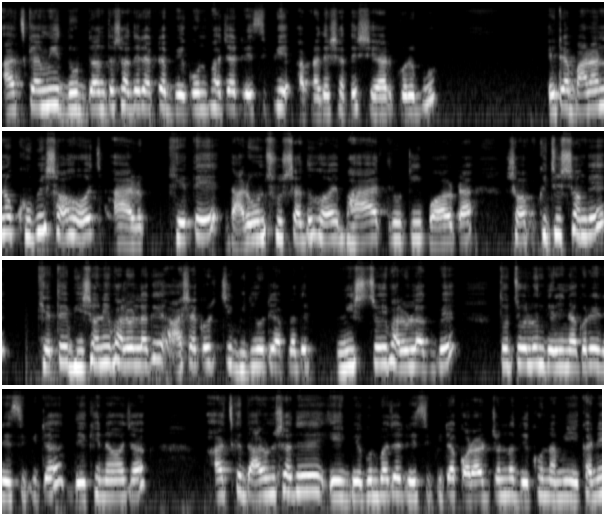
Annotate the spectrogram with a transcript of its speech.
আজকে আমি দুর্দান্ত স্বাদের একটা বেগুন ভাজার রেসিপি আপনাদের সাথে শেয়ার করব। এটা বানানো খুবই সহজ আর খেতে দারুণ সুস্বাদু হয়। ভাত, রুটি, পরোটা সব কিছুর সঙ্গে খেতে ভীষণই ভালো লাগে। আশা করছি ভিডিওটি আপনাদের নিশ্চয়ই ভালো লাগবে। তো চলুন দেরি না করে রেসিপিটা দেখে নেওয়া যাক। আজকে দারুণ স্বাদে এই বেগুন ভাজার রেসিপিটা করার জন্য দেখুন আমি এখানে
